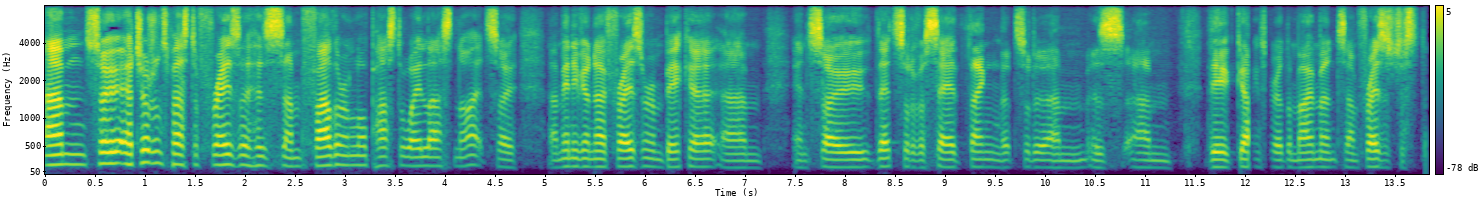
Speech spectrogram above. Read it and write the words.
Um, so, our children's pastor Fraser, his um, father in law passed away last night. So, uh, many of you know Fraser and Becca. Um, and so, that's sort of a sad thing that sort of um, is um, they're going through at the moment. Fraser's just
